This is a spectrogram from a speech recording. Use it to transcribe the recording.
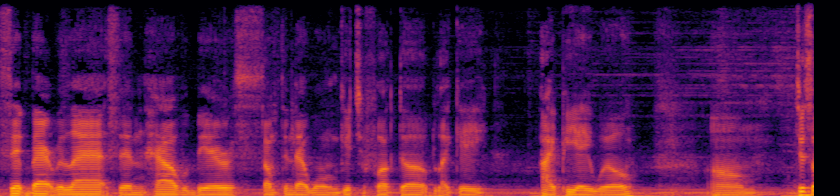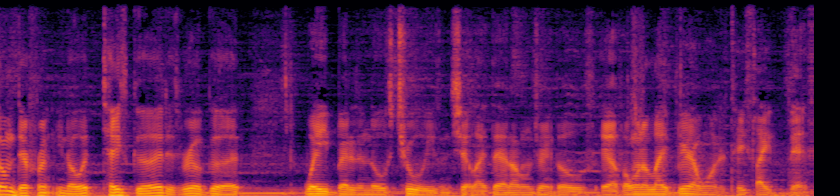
sit back, relax, and have a beer. Something that won't get you fucked up like a IPA will. Um, just something different. You know, it tastes good. It's real good. Way better than those Trulies and shit like that. I don't drink those. Yeah, if I want a light beer, I want it to taste like this.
